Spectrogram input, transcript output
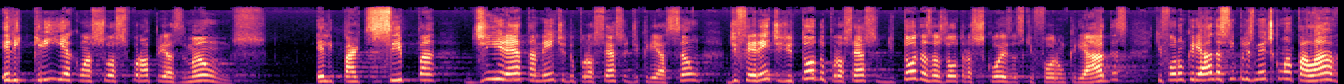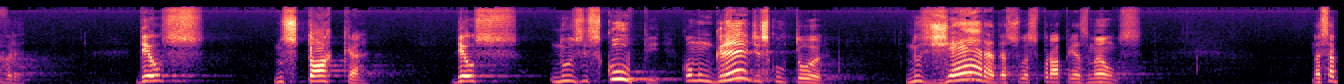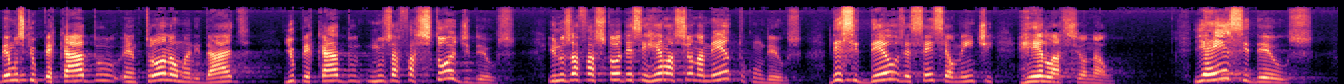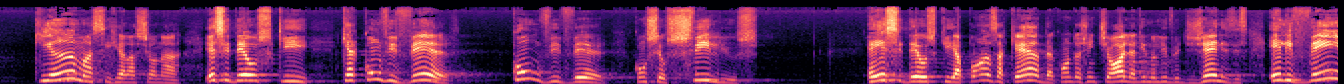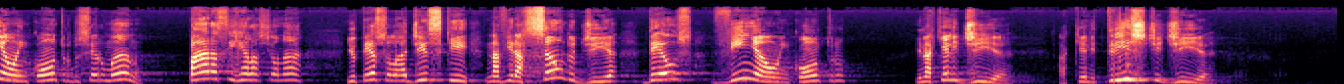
ele cria com as suas próprias mãos. Ele participa diretamente do processo de criação, diferente de todo o processo de todas as outras coisas que foram criadas, que foram criadas simplesmente com uma palavra. Deus nos toca, Deus nos esculpe como um grande escultor, nos gera das suas próprias mãos. Nós sabemos que o pecado entrou na humanidade e o pecado nos afastou de Deus e nos afastou desse relacionamento com Deus, desse Deus essencialmente relacional. E é esse Deus que ama se relacionar, esse Deus que quer conviver conviver com seus filhos. É esse Deus que, após a queda, quando a gente olha ali no livro de Gênesis, ele vem ao encontro do ser humano para se relacionar. E o texto lá diz que na viração do dia, Deus vinha ao encontro, e naquele dia, aquele triste dia,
